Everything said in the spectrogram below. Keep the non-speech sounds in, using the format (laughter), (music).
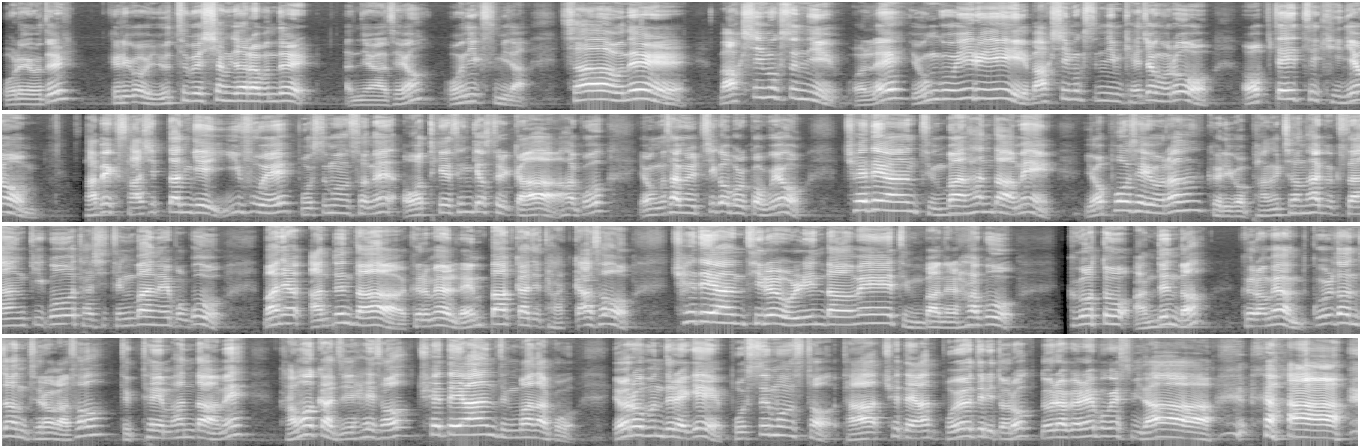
오레오들 그리고 유튜브 시청자 여러분들 안녕하세요. 오닉스입니다. 자 오늘 막시묵스님 원래 용구 1위 막시묵스님 계정으로 업데이트 기념 440단계 이후에 보스몬스터는 어떻게 생겼을까 하고 영상을 찍어볼 거고요. 최대한 등반한 다음에 여포세요랑 그리고 방천하극상 끼고 다시 등반해보고 만약 안 된다 그러면 램바까지 다 까서 최대한 딜을 올린 다음에 등반을 하고 그것도 안 된다? 그러면 꿀던전 들어가서 득템 한 다음에 강화까지 해서 최대한 등반하고 여러분들에게 보스 몬스터 다 최대한 보여드리도록 노력을 해보겠습니다. (laughs)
